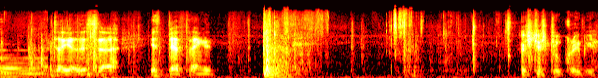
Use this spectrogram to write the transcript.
I tell you, this uh, this death thing, it, it's just too creepy.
